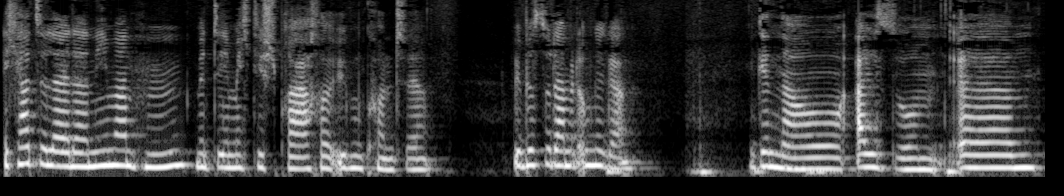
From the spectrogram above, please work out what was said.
ich hatte leider niemanden, mit dem ich die Sprache üben konnte. Wie bist du damit umgegangen? Genau, also ähm,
